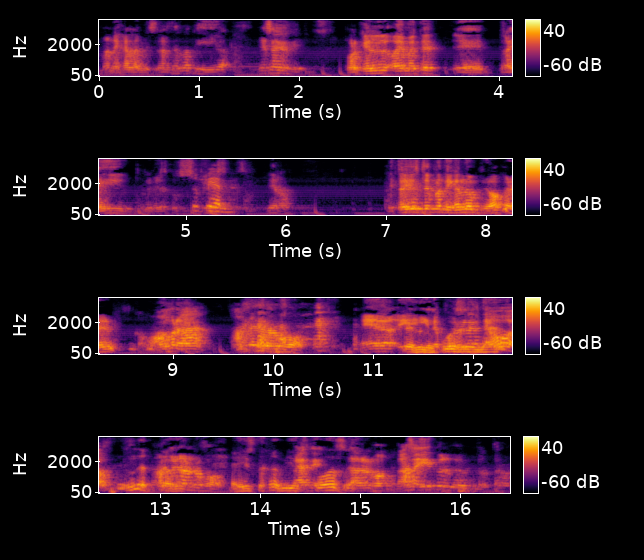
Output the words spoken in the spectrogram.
maneja la medicina alternativa. Que- porque él, obviamente, eh, trae problemas con sus Su pies, pierna. Yo estoy platicando en privado con él, como hombre, hombre, Pero y, y le puse el altavoz. Hombre, Rufo. Ahí está mi esposa. Vas a ir con el doctor,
